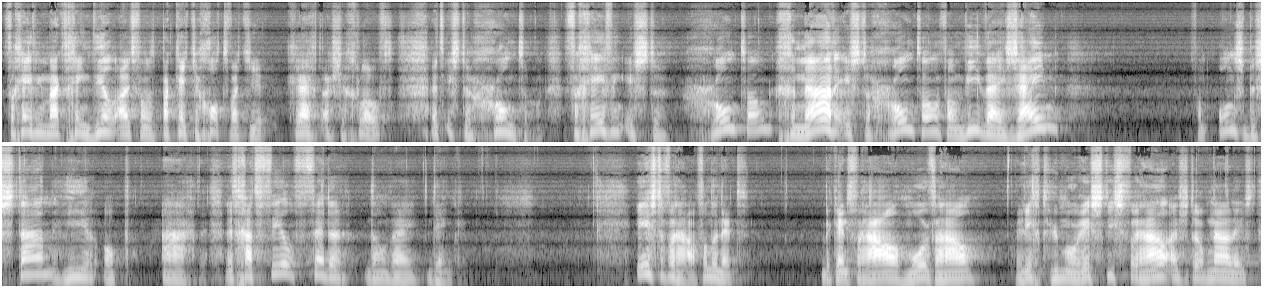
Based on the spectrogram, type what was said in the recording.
Vergeving maakt geen deel uit van het pakketje God wat je krijgt als je gelooft. Het is de grondtoon. Vergeving is de grondtoon. Genade is de grondtoon van wie wij zijn. Van ons bestaan hier op aarde. Het gaat veel verder dan wij denken. Eerste verhaal van de net. Bekend verhaal, mooi verhaal, licht humoristisch verhaal als je erop naleest.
